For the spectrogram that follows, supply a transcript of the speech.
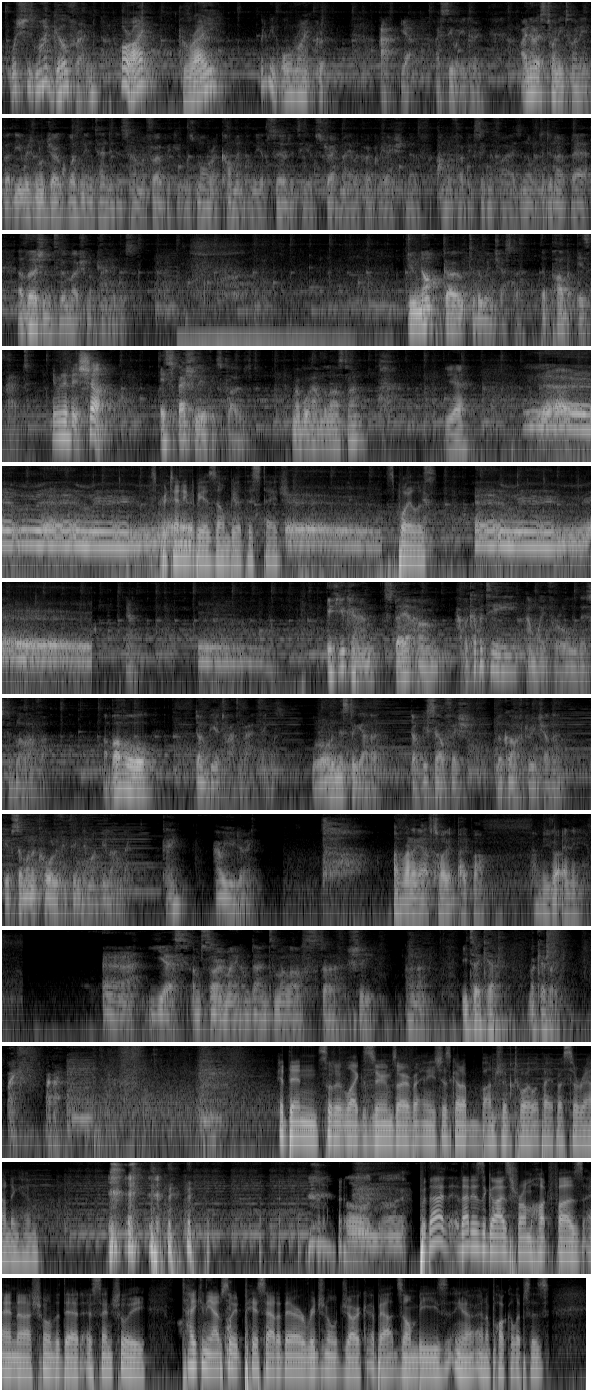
Well, she's my girlfriend. All right, Grey. What do you mean, all right? Gr- ah, yeah, I see what you're doing. I know it's 2020, but the original joke wasn't intended as homophobic. It was more a comment on the absurdity of straight male appropriation of homophobic signifiers in order to denote their aversion to emotional candidness. Do not go to the Winchester. The pub is out, Even if it's shut. especially if it's closed. Remember what happened the last time? Yeah. He's pretending to be a zombie at this stage. Spoilers. Yeah. If you can, stay at home, have a cup of tea, and wait for all this to blow over. Above all, don't be a twat about things. We're all in this together. Don't be selfish. Look after each other. Give someone a call if you think they might be lonely. Okay? How are you doing? I'm running out of toilet paper. Have you got any? Uh, yes. I'm sorry, mate. I'm down to my last uh, sheet. I know. You take care. Okay, buddy. Bye. Bye bye. It then sort of like zooms over, and he's just got a bunch of toilet paper surrounding him. Oh no. But that that is the guys from Hot Fuzz and uh, Shaun of the Dead essentially taking the absolute piss out of their original joke about zombies, you know, and apocalypses,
